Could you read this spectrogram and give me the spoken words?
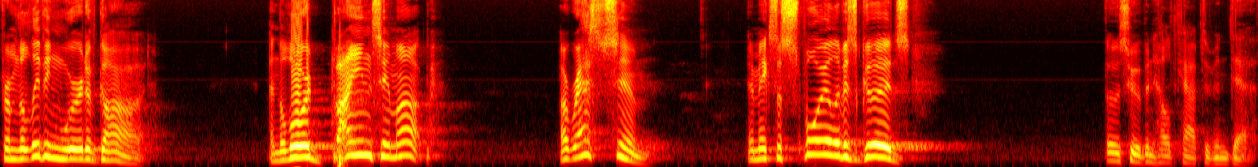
from the living Word of God. And the Lord binds him up, arrests him, and makes a spoil of his goods those who have been held captive in death.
